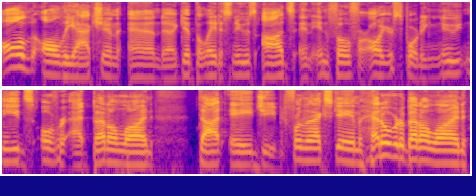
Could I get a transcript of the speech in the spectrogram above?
all, all the action and uh, get the latest news, odds, and info for all your sporting needs over at betonline.ag. Before the next game, head over to betonline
